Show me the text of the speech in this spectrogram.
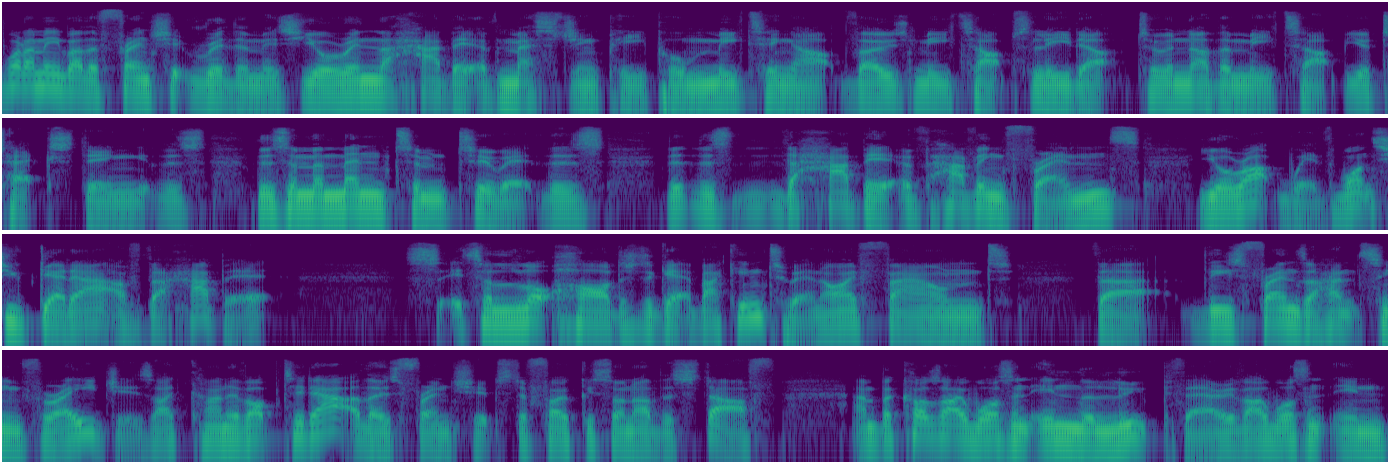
what I mean by the friendship rhythm is you're in the habit of messaging people, meeting up. Those meetups lead up to another meetup. You're texting. There's there's a momentum to it. There's th- there's the habit of having friends you're up with. Once you get out of the habit, it's a lot harder to get back into it. And I found that these friends I hadn't seen for ages, I'd kind of opted out of those friendships to focus on other stuff. And because I wasn't in the loop there, if I wasn't in,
